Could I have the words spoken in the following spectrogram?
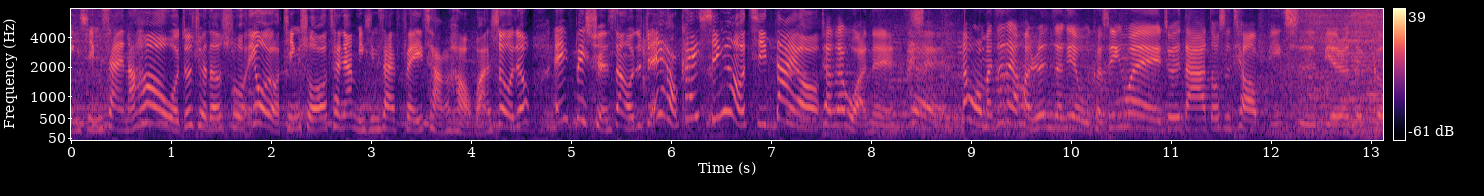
明星赛，然后我就觉得说，因为我有听说参加明星赛非常好玩，所以我就哎被选上，我就觉得哎好开心哦，好期待哦，像在玩呢。对，但我们真的有很认真练舞，可是因为就是大家都是跳彼此别人的歌，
